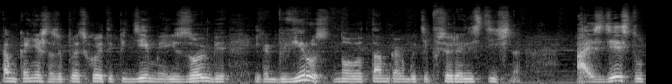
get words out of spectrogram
там, конечно же, происходит эпидемия и зомби, и как бы вирус, но вот там как бы типа все реалистично. А здесь тут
